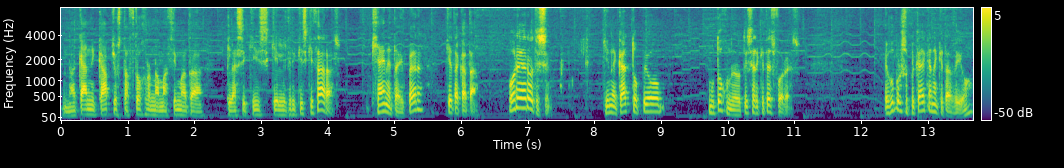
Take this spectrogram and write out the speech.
να κάνει κάποιος ταυτόχρονα μαθήματα κλασικής και ηλεκτρικής κιθάρας; Ποια είναι τα υπέρ και τα κατά; Ωραία ερώτηση. Και είναι κάτι το οποίο μου το έχουν ερωτήσει αρκετές φορές. Εγώ προσωπικά έκανα και τα δύο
